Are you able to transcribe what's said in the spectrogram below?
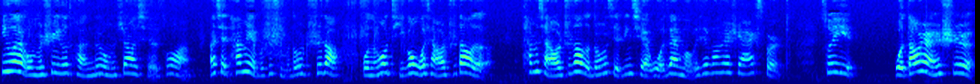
因为我们是一个团队，我们需要协作啊，而且他们也不是什么都知道，我能够提供我想要知道的，他们想要知道的东西，并且我在某一些方面是 expert，所以我当然是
